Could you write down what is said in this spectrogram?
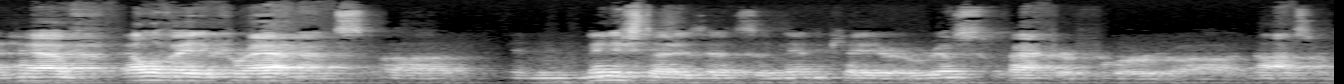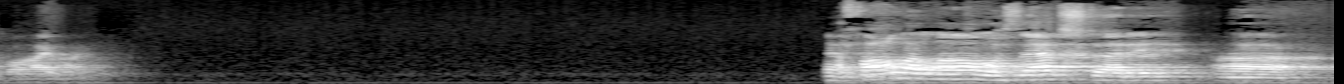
and have elevated creatinines, uh, in many studies as an indicator, a risk factor for uh, non-survival. Now, following along with that study, uh,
